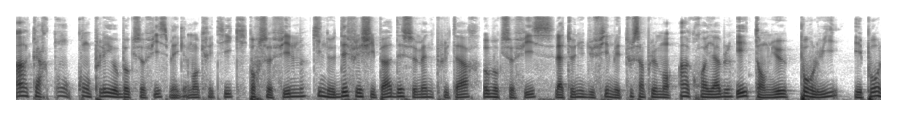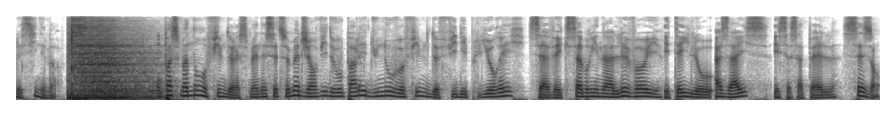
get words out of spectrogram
un carton complet au box-office mais également critique pour ce film qui ne défléchit pas des semaines plus tard au box-office. La tenue du film est tout simplement incroyable et tant mieux pour lui et pour les cinémas. On passe maintenant au film de la semaine et cette semaine j'ai envie de vous parler du nouveau film de Philippe Lioré. C'est avec Sabrina Levoy et Taylor Azais et ça s'appelle 16 ans.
